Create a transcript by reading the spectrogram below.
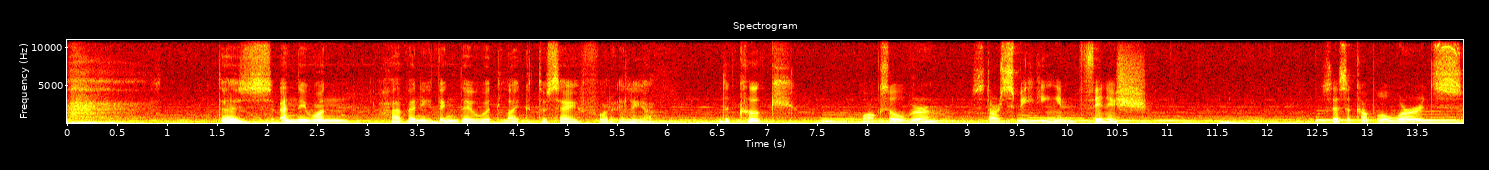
Does anyone have anything they would like to say for Ilya? The cook walks over, starts speaking in Finnish, says a couple of words,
